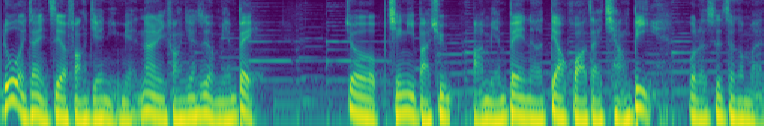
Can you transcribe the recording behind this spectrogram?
如果你在你自己的房间里面，那你房间是有棉被，就请你把去把棉被呢吊挂在墙壁或者是这个门。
